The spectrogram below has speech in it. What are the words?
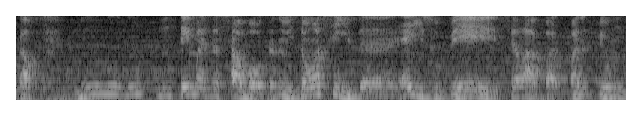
tal. Não, não, não, tem mais essa volta, não. Então, assim, é isso. Ver, sei lá, para, para ver um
